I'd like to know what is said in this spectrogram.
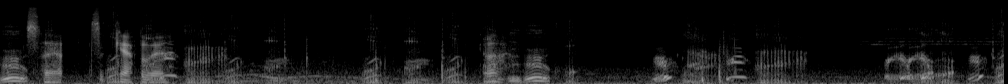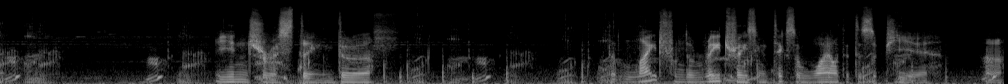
What's that? It's a there. Ah. Interesting. The the light from the ray tracing takes a while to disappear. Huh.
